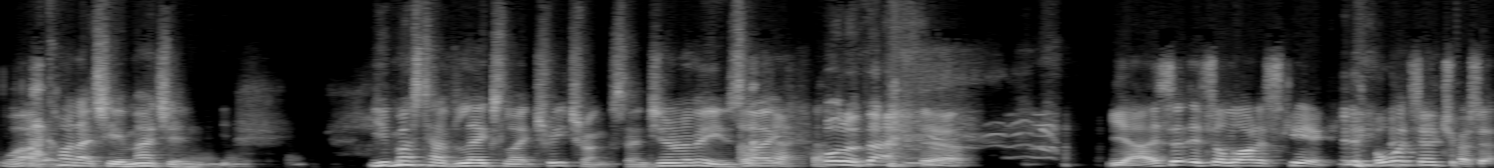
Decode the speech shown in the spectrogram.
well, I can't actually imagine. You must have legs like tree trunks, then. Do you know what I mean? It's like all of that. yeah. Yeah, it's a, it's a lot of skiing. But what's interesting,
